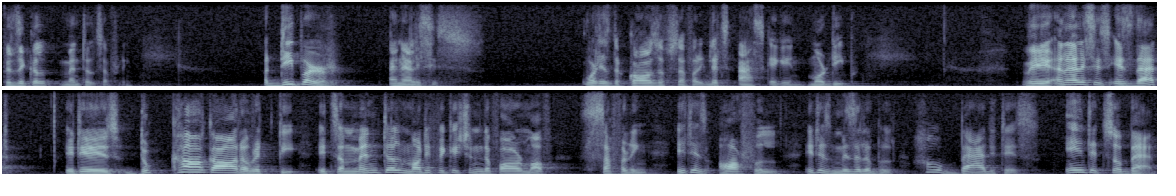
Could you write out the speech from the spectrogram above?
physical, mental suffering a deeper analysis. What is the cause of suffering? Let's ask again, more deep. The analysis is that it is dukkhakara vritti. It's a mental modification in the form of suffering. It is awful. It is miserable. How bad it is. Ain't it so bad?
